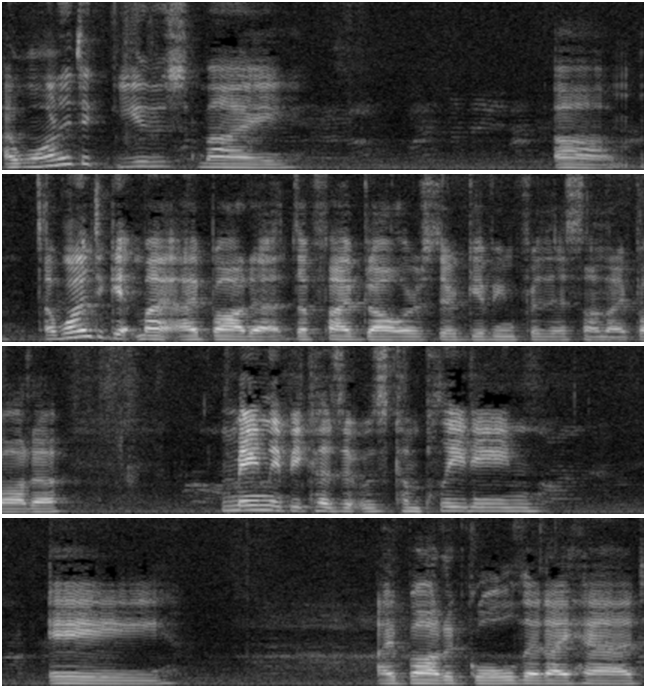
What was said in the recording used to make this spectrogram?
I wanted to use my, um, I wanted to get my Ibotta, the $5 they're giving for this on Ibotta, mainly because it was completing a I bought a Ibotta goal that I had.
